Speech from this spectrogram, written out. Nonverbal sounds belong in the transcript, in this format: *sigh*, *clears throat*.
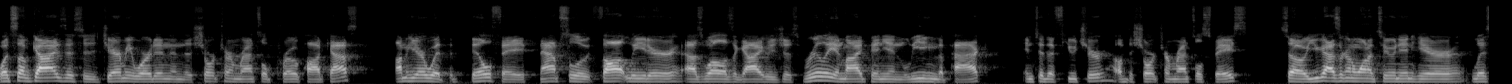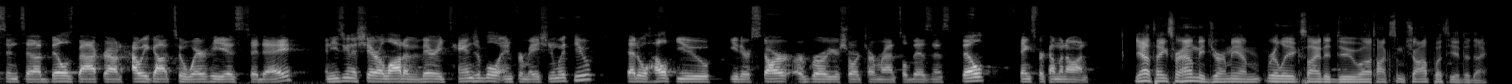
What's up, guys? This is Jeremy Worden in the Short Term Rental Pro podcast. I'm here with Bill Faeth, an absolute thought leader, as well as a guy who's just really, in my opinion, leading the pack into the future of the short term rental space. So, you guys are going to want to tune in here, listen to Bill's background, how he got to where he is today. And he's going to share a lot of very tangible information with you that will help you either start or grow your short term rental business. Bill, thanks for coming on. Yeah, thanks for having me, Jeremy. I'm really excited to uh, talk some shop with you today.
